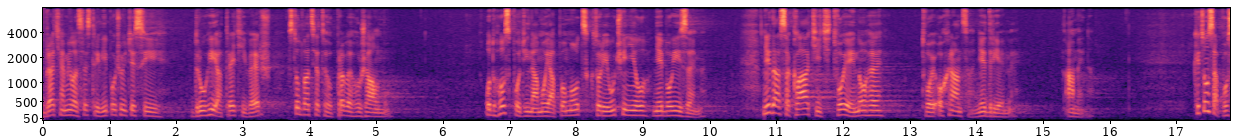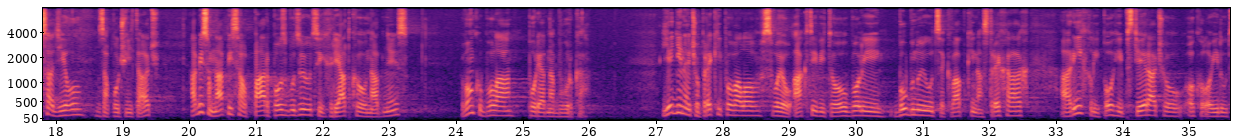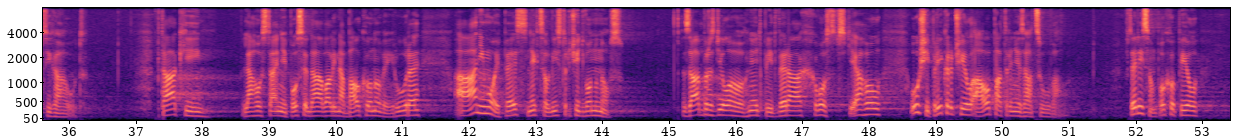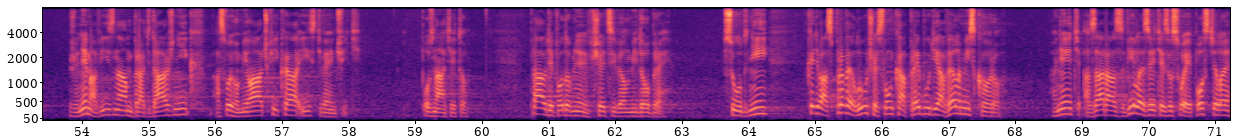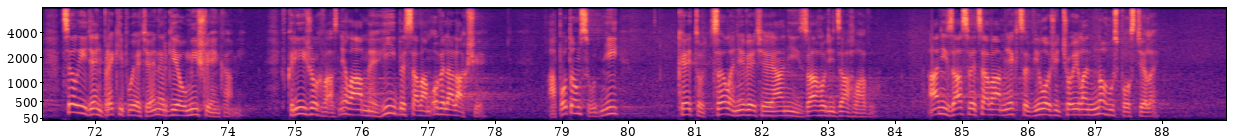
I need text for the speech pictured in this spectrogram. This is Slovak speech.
Milí bratia, milé sestry, vypočujte si druhý a tretí verš 121. žalmu. Od hospodina moja pomoc, ktorý učinil nebo i zem. Nedá sa klátiť tvojej nohe, tvoj ochránca nedrieme. Amen. Keď som sa posadil za počítač, aby som napísal pár pozbudzujúcich riadkov na dnes, vonku bola poriadna búrka. Jediné, čo prekypovalo svojou aktivitou, boli bubnujúce kvapky na strechách a rýchly pohyb stieračov okolo idúcich aut. Vtáky ľahostajne posedávali na balkónovej rúre a ani môj pes nechcel vystrčiť von nos. Zabrzdilo ho hneď pri dverách, chvost stiahol uši prikrčil a opatrne zacúval. Vtedy som pochopil, že nemá význam brať dážnik a svojho miláčkika ísť venčiť. Poznáte to. Pravdepodobne všetci veľmi dobre. Sú dni, keď vás prvé lúče slnka prebudia veľmi skoro. Hneď a zaraz vyleziete zo svojej postele, celý deň prekypujete energiou myšlienkami. V krížoch vás neláme, hýbe sa vám oveľa ľahšie. A potom sú dni, keď to celé neviete ani zahodiť za hlavu. Ani za sa vám nechce vyložiť čo i len nohu z postele.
